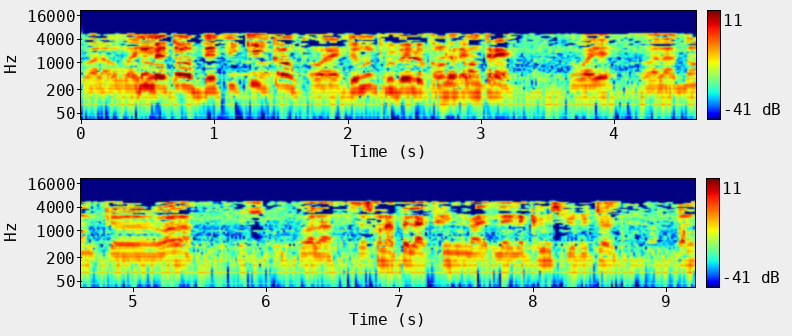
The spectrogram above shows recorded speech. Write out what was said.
Voilà, vous voyez. Nous mettons au défi quiconque Ouais. de nous prouver le contraire. Le contraire. Vous voyez Voilà, donc euh, voilà. Voilà, c'est ce qu'on appelle la crime, la- les, les crimes spirituels. Donc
